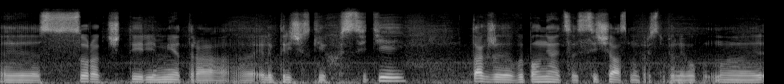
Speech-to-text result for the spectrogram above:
э, 44 метра э, электрических сетей. Также выполняется, сейчас мы приступили э,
